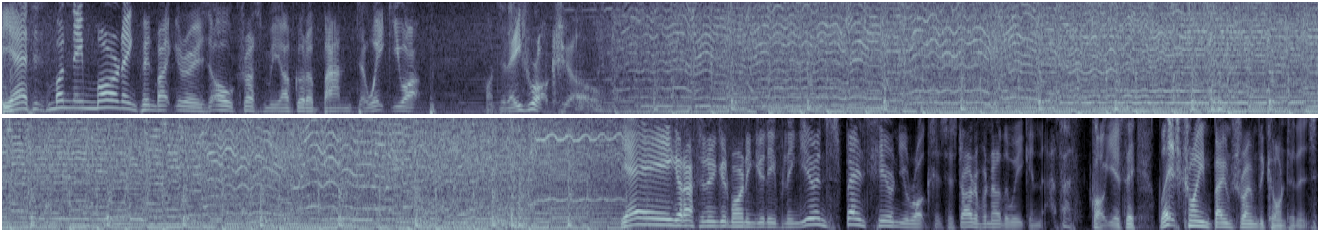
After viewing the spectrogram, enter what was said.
Yes, it's Monday morning, pin back your ears. Oh, trust me, I've got a band to wake you up on today's rock show. Yay, good afternoon, good morning, good evening. Ewan Spence here on your rocks. It's the start of another week, and as I thought yesterday, let's try and bounce around the continents.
